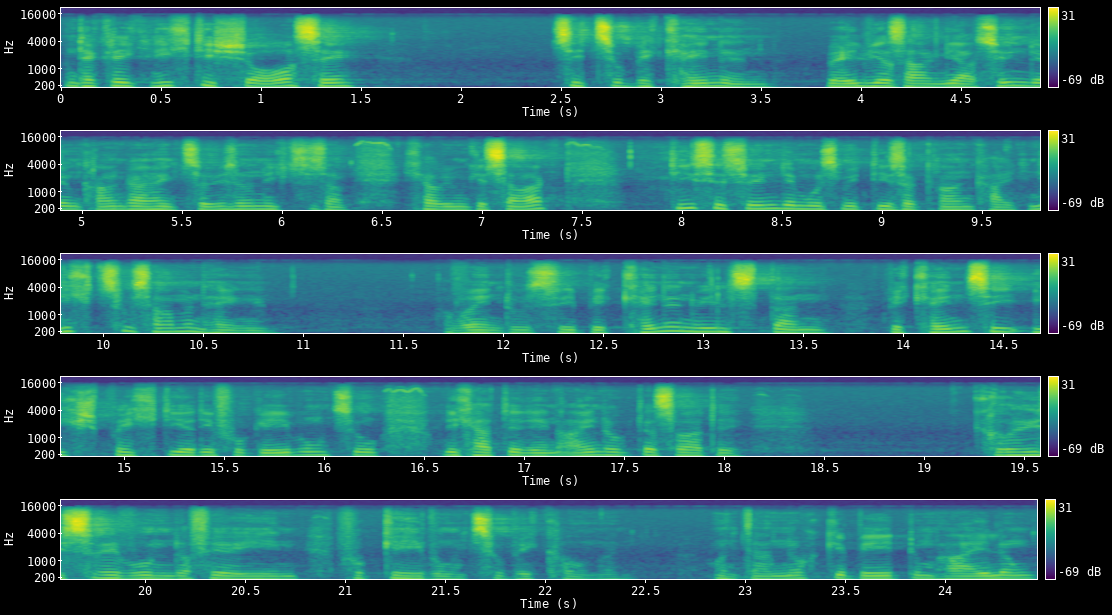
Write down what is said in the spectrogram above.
und er kriegt nicht die Chance, sie zu bekennen, weil wir sagen, ja, Sünde und Krankheit hängt sowieso nicht zusammen. Ich habe ihm gesagt, diese Sünde muss mit dieser Krankheit nicht zusammenhängen. Aber wenn du sie bekennen willst, dann bekenn sie, ich sprich dir die Vergebung zu. Und ich hatte den Eindruck, das war das größere Wunder für ihn, Vergebung zu bekommen. Und dann noch Gebet um Heilung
